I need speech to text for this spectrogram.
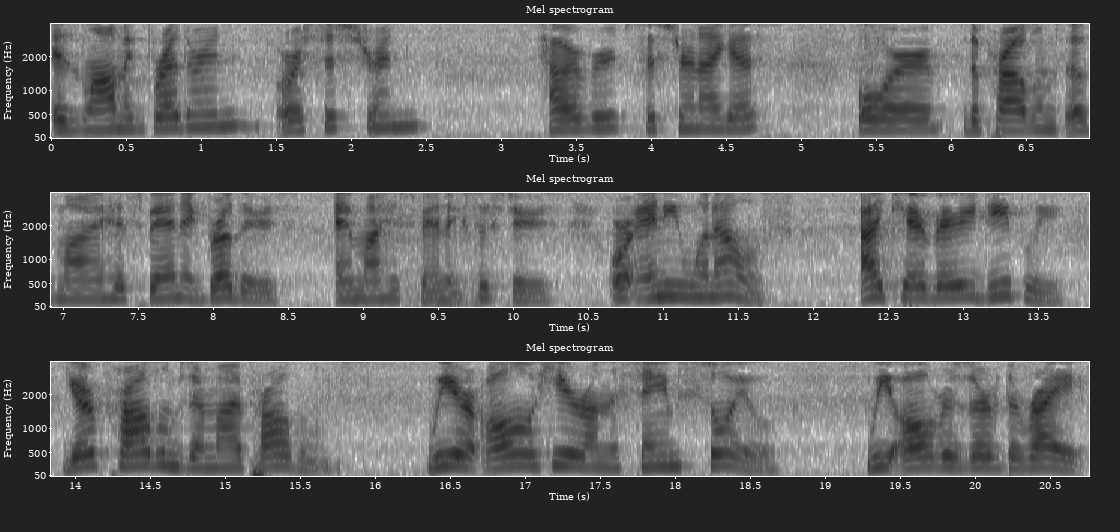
Islamic brethren or sisterin, however, sisterin, I guess, or the problems of my Hispanic brothers and my Hispanic sisters or anyone else. I care very deeply. Your problems are my problems. We are all here on the same soil. We all reserve the right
